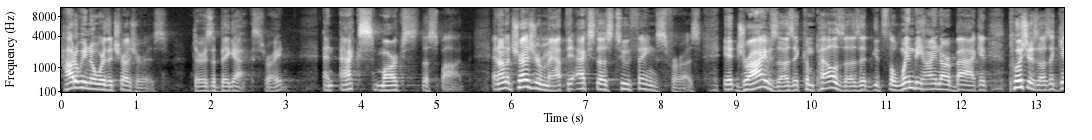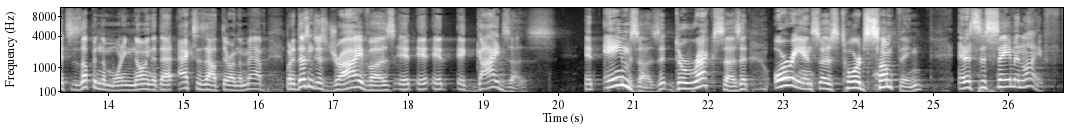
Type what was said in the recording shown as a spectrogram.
how do we know where the treasure is? There is a big X, right? And X marks the spot. And on a treasure map, the X does two things for us it drives us, it compels us, it, it's the wind behind our back, it pushes us, it gets us up in the morning knowing that that X is out there on the map. But it doesn't just drive us, it, it, it, it guides us, it aims us, it directs us, it orients us towards something. And it's the same in life.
